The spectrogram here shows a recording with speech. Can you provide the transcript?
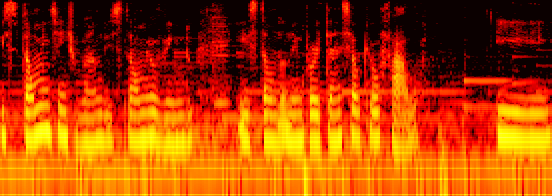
estão me incentivando, estão me ouvindo e estão dando importância ao que eu falo. E,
